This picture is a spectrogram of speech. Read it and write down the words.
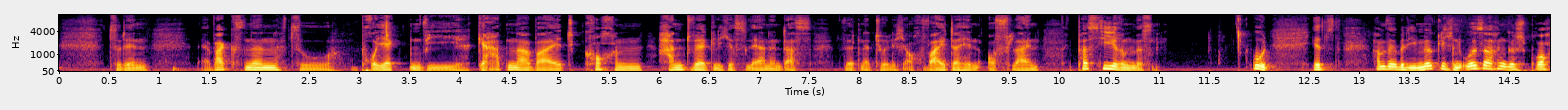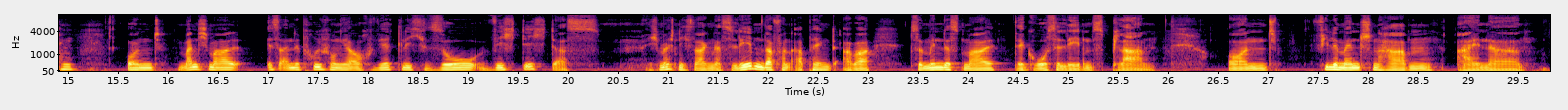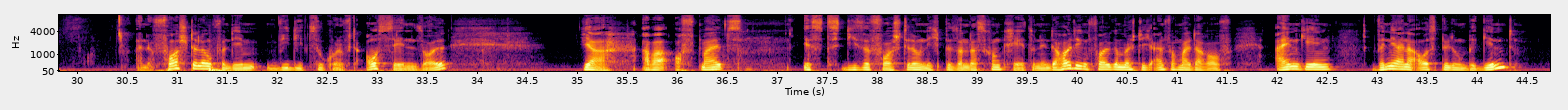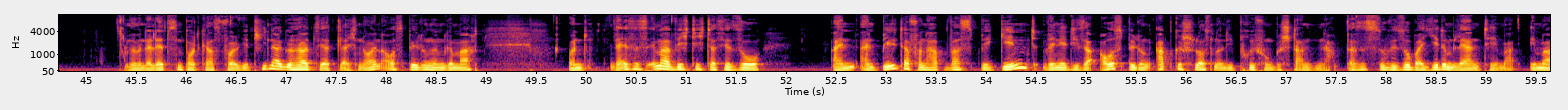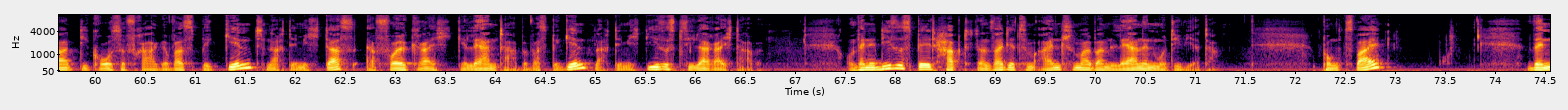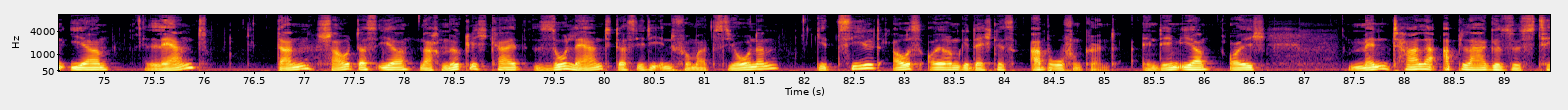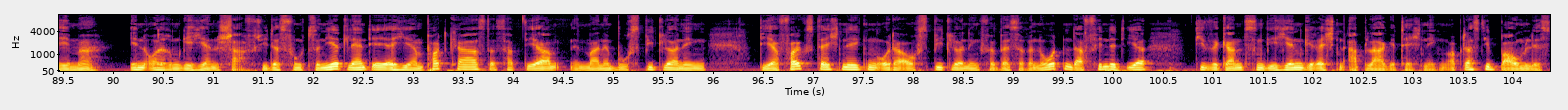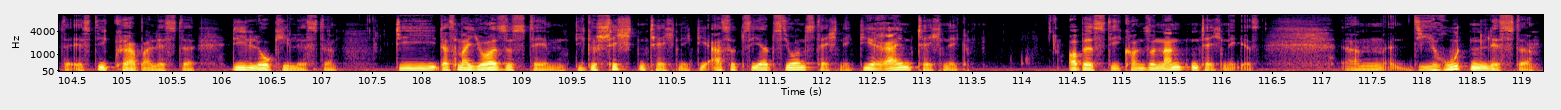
zu den Erwachsenen, zu Projekten wie Gartenarbeit, Kochen, handwerkliches Lernen, das wird natürlich auch weiterhin offline passieren müssen. Gut, jetzt haben wir über die möglichen Ursachen gesprochen und manchmal ist eine Prüfung ja auch wirklich so wichtig, dass ich möchte nicht sagen, das Leben davon abhängt, aber zumindest mal der große Lebensplan. Und viele Menschen haben eine, eine Vorstellung von dem, wie die Zukunft aussehen soll. Ja, aber oftmals ist diese Vorstellung nicht besonders konkret. Und in der heutigen Folge möchte ich einfach mal darauf eingehen, wenn ihr eine Ausbildung beginnt, wir haben in der letzten Podcast-Folge Tina gehört, sie hat gleich neun Ausbildungen gemacht. Und da ist es immer wichtig, dass ihr so ein, ein Bild davon habt, was beginnt, wenn ihr diese Ausbildung abgeschlossen und die Prüfung bestanden habt. Das ist sowieso bei jedem Lernthema immer die große Frage. Was beginnt, nachdem ich das erfolgreich gelernt habe? Was beginnt, nachdem ich dieses Ziel erreicht habe? Und wenn ihr dieses Bild habt, dann seid ihr zum einen schon mal beim Lernen motivierter. Punkt zwei: Wenn ihr lernt, dann schaut, dass ihr nach Möglichkeit so lernt, dass ihr die Informationen gezielt aus eurem Gedächtnis abrufen könnt, indem ihr euch mentale Ablagesysteme in eurem Gehirn schafft. Wie das funktioniert, lernt ihr ja hier im Podcast. Das habt ihr in meinem Buch Speed Learning die Erfolgstechniken oder auch Speed Learning für bessere Noten. Da findet ihr diese ganzen gehirngerechten Ablagetechniken, ob das die Baumliste ist, die Körperliste, die Loki-Liste, die, das Majorsystem, die Geschichtentechnik, die Assoziationstechnik, die Reimtechnik, ob es die Konsonantentechnik ist, ähm, die Routenliste.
